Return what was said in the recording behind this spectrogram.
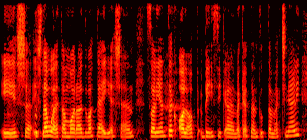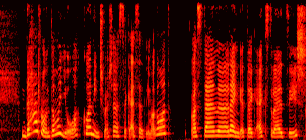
és, és le voltam maradva teljesen, szóval ilyen tök alap, basic elemeket nem tudtam megcsinálni, de hát mondtam, hogy jó, akkor nincs mese, össze kell szedni magamat, aztán rengeteg extra edzés.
